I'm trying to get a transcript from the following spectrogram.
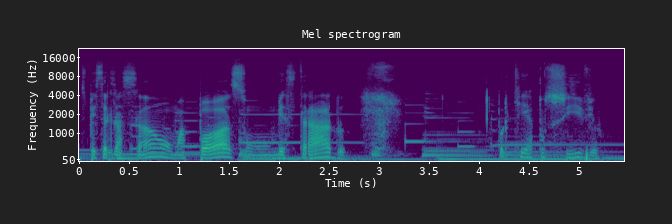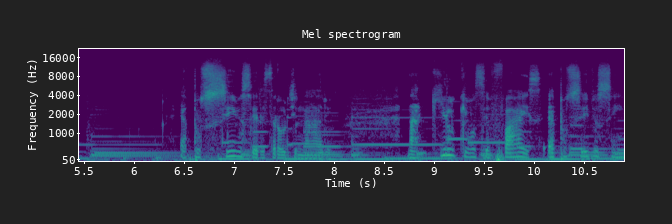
especialização, uma pós, um mestrado. Porque é possível. É possível ser extraordinário. Naquilo que você faz, é possível sim.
